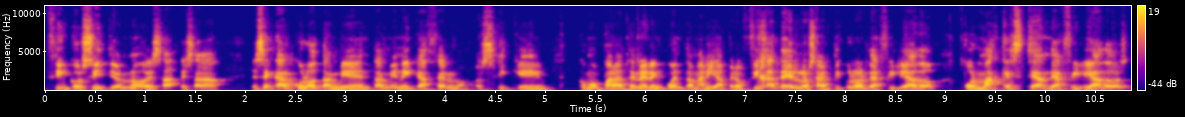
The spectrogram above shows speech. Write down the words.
5 sitios, ¿no? Esa, esa, ese cálculo también, también hay que hacerlo. Así que, como para tener en cuenta, María. Pero fíjate en los artículos de afiliado, por más que sean de afiliados,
